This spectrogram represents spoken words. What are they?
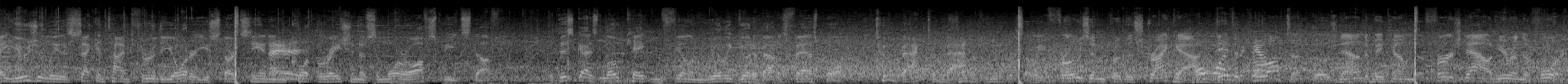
Hey, usually the second time through the order, you start seeing an incorporation of some more off-speed stuff. But this guy's locating, feeling really good about his fastball. Two back-to-back. So he froze him for the strikeout. David Peralta goes down to become the first out here in the fourth.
